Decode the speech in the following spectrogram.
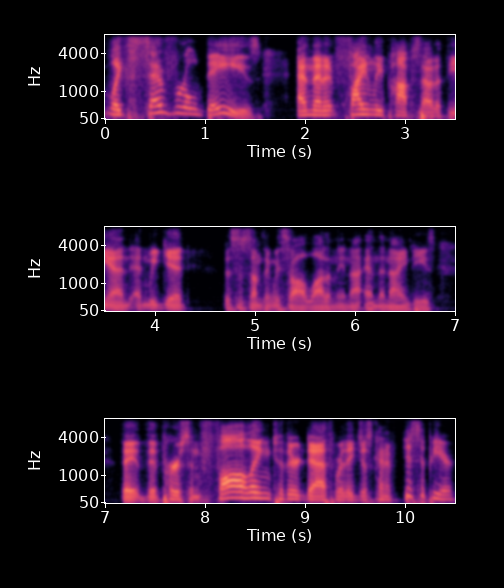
like several days and then it finally pops out at the end and we get this is something we saw a lot in the in the 90s the the person falling to their death where they just kind of disappear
